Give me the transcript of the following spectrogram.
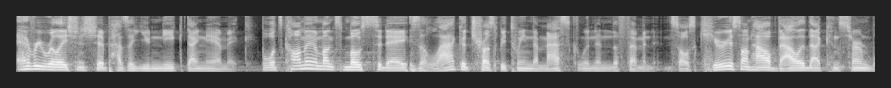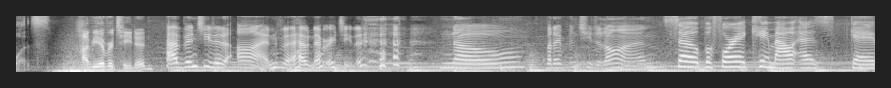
every relationship has a unique dynamic. But what's common amongst most today is a lack of trust between the masculine and the feminine. So I was curious on how valid that concern was. Have you ever cheated? I've been cheated on, but have never cheated. No, but I've been cheated on. So before I came out as gay,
